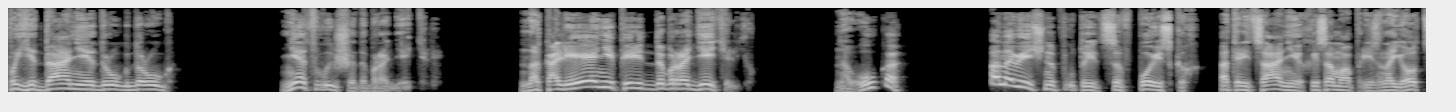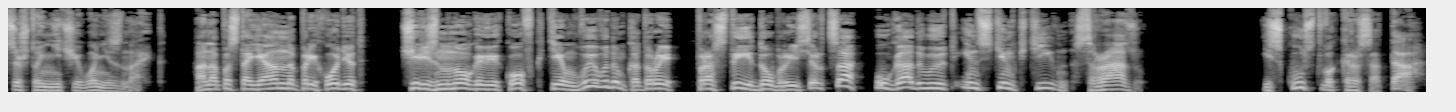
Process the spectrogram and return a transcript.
поедание друг друга. Нет выше добродетели. На колени перед добродетелью. Наука? Она вечно путается в поисках, отрицаниях и сама признается, что ничего не знает. Она постоянно приходит через много веков к тем выводам, которые простые добрые сердца угадывают инстинктивно, сразу. Искусство красота,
